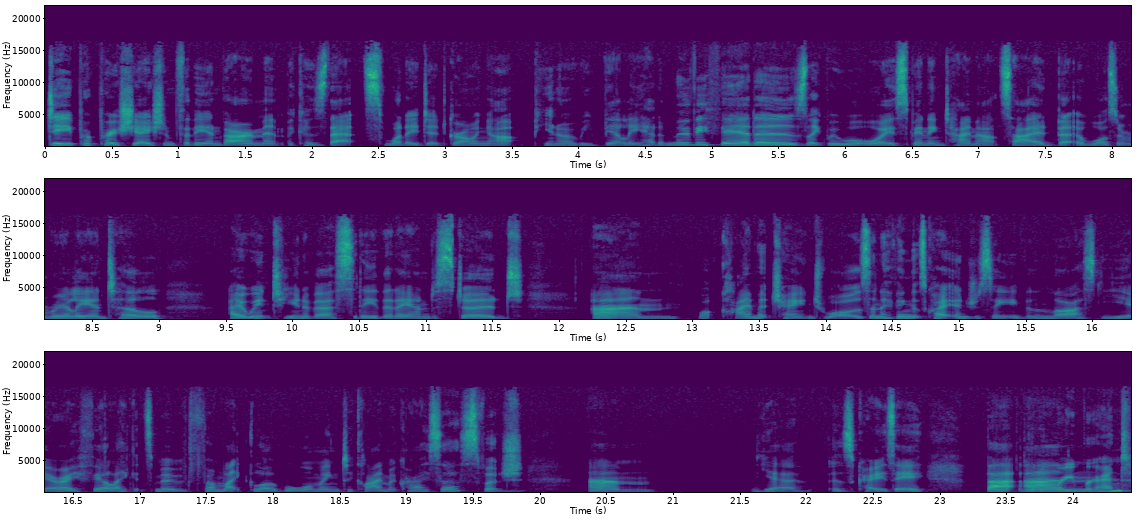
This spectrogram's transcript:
deep appreciation for the environment because that's what I did growing up. You know, we barely had a movie theaters, like we were always spending time outside, but it wasn't really until I went to university that I understood um, what climate change was. And I think it's quite interesting, even in the last year, I feel like it's moved from like global warming to climate crisis, which, um, yeah, is crazy. But um, rebrand.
